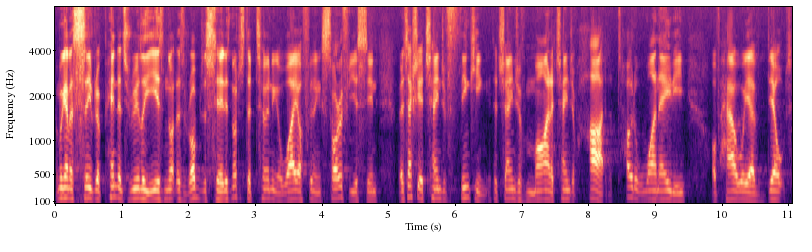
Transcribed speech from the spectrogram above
And we're going to see repentance really is not, as Rob just said, it's not just a turning away or feeling sorry for your sin, but it's actually a change of thinking. It's a change of mind, a change of heart, a total 180 of how we have dealt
